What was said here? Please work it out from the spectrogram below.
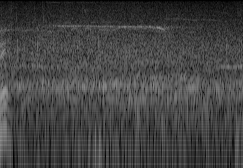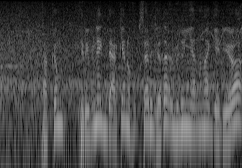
Ve takım tribüne giderken Ufuk Sarıca da öbürün yanına geliyor.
